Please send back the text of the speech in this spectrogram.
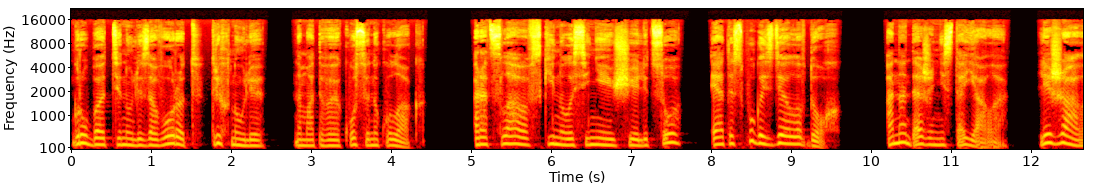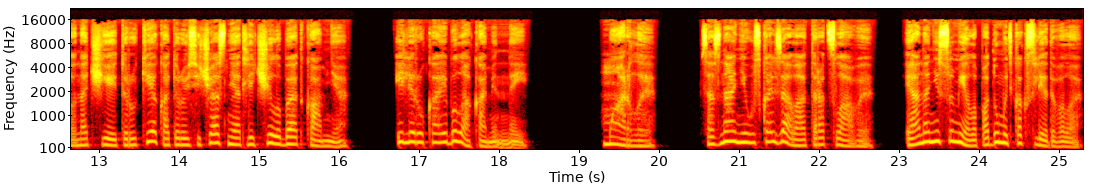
Грубо оттянули за ворот, тряхнули, наматывая косы на кулак. Радслава вскинула синеющее лицо и от испуга сделала вдох. Она даже не стояла. Лежала на чьей-то руке, которую сейчас не отличила бы от камня. Или рука и была каменной. Марлы. Сознание ускользало от Радславы, и она не сумела подумать как следовало.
